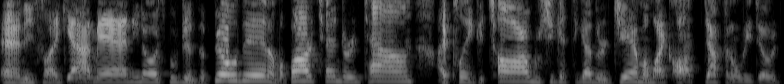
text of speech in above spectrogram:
and he's like, Yeah, man, you know, I just moved into the building. I'm a bartender in town. I play guitar. We should get together and jam. I'm like, Oh, definitely, dude.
